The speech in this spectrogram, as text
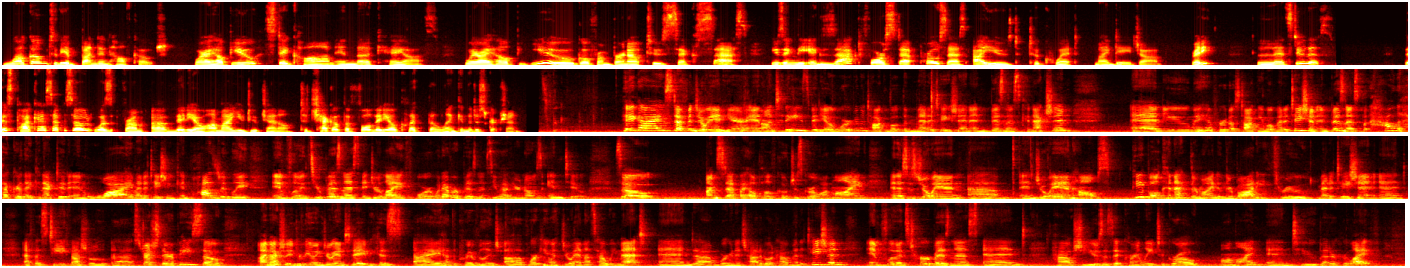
Welcome to the Abundant Health Coach, where I help you stay calm in the chaos, where I help you go from burnout to success using the exact four step process I used to quit my day job. Ready? Let's do this. This podcast episode was from a video on my YouTube channel. To check out the full video, click the link in the description. Hey guys, Steph and Joanne here, and on today's video, we're going to talk about the meditation and business connection. And you may have heard us talking about meditation and business, but how the heck are they connected and why meditation can positively influence your business and your life or whatever business you have your nose into? So, I'm Steph, I help health coaches grow online, and this is Joanne, um, and Joanne helps people connect their mind and their body through meditation and FST, fascial uh, stretch therapy. So I'm actually interviewing Joanne today because I had the privilege of working with Joanne. That's how we met. And um, we're going to chat about how meditation influenced her business and how she uses it currently to grow online and to better her life.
